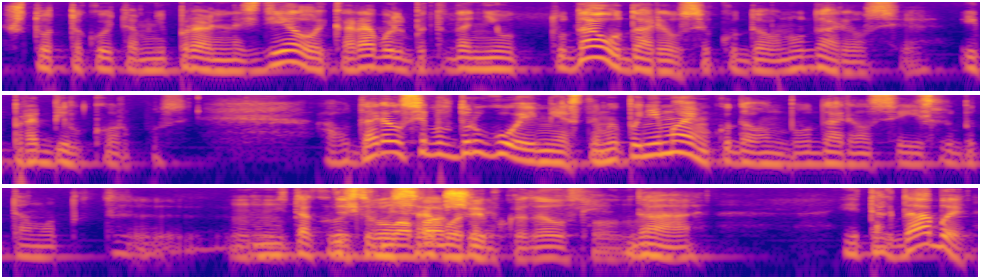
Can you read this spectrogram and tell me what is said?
что-то такое там неправильно сделал, и корабль бы тогда не вот туда ударился, куда он ударился, и пробил корпус, а ударился бы в другое место. Мы понимаем, куда он бы ударился, если бы там вот Мгм. не так Если ручками была бы ошибка, да, условно? Да. И тогда бы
